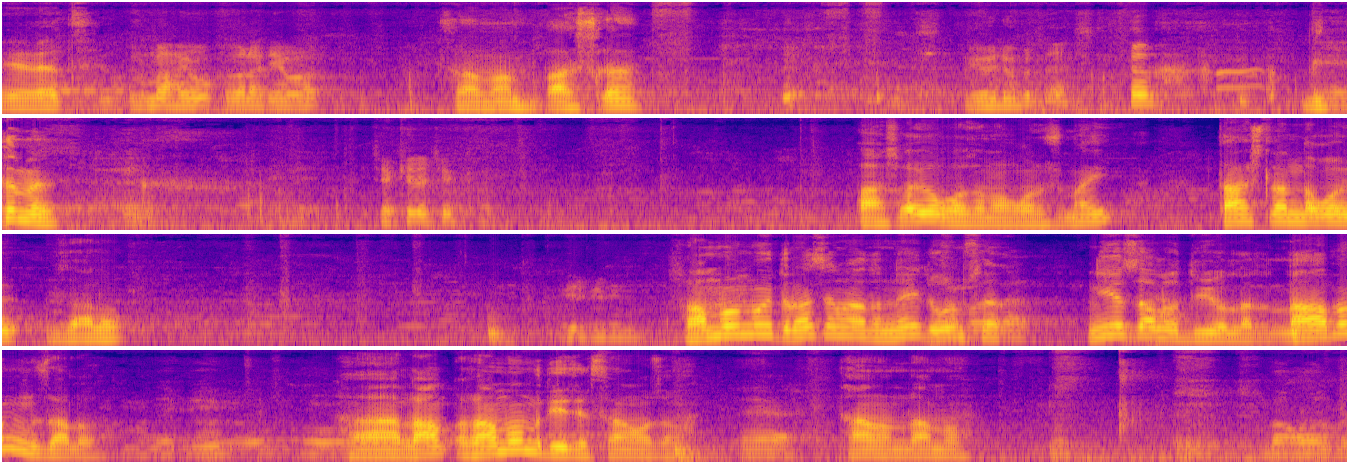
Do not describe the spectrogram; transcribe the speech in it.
Evet. Durmak yok. Yola devam. Tamam. Başka? Böyle burada. Bitti mi? Çek hele çek. Başka yok o zaman konuşmayı. Taşlan da koy Zalo. Birbirini. Ramon muydu lan senin adın neydi oğlum sen? Niye Zalo diyorlar? Labın mı Zalo? Ha Ram Ramon mu diyecek sana o zaman? He. Tamam Ramon. Bak oldu.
